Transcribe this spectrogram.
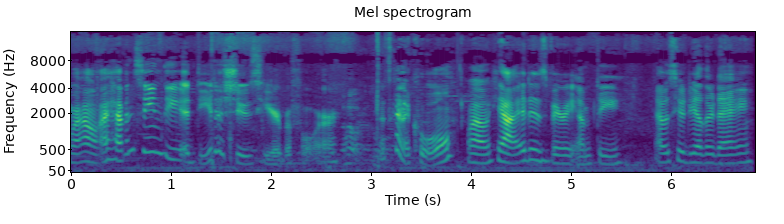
Wow, I haven't seen the Adidas shoes here before. Oh, That's kind of cool. Wow, yeah, it is very empty. I was here the other day.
